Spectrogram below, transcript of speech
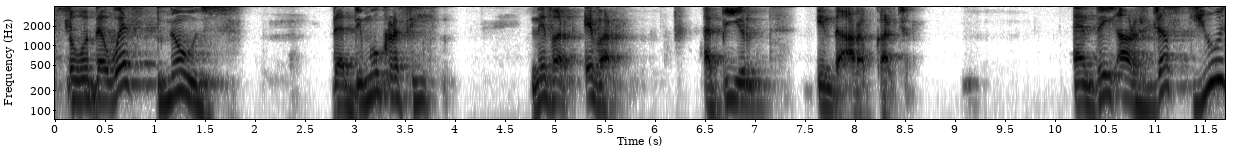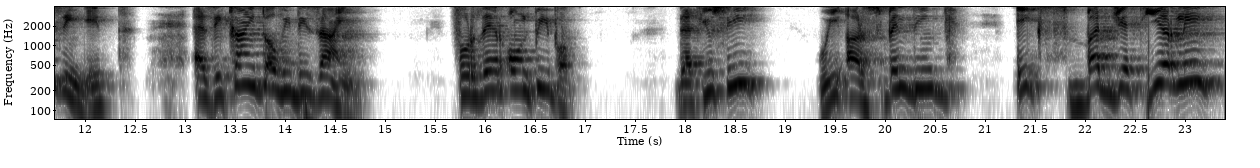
So the West knows that democracy never ever appeared in the Arab culture. And they are just using it as a kind of a design for their own people. That you see, we are spending X budget yearly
